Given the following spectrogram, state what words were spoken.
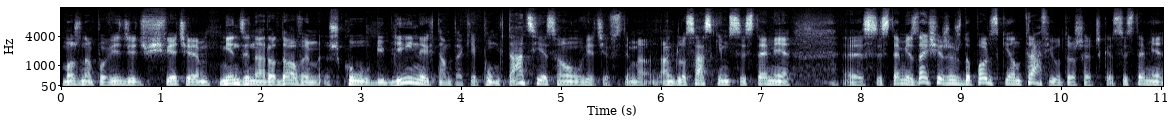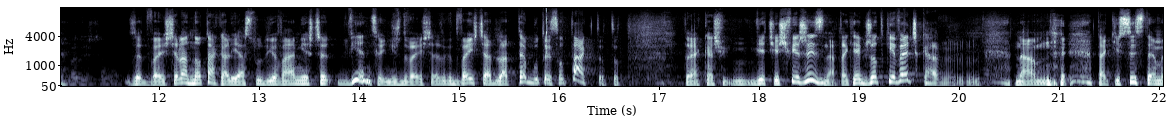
można powiedzieć, w świecie międzynarodowym szkół biblijnych. Tam takie punktacje są, wiecie, w tym anglosaskim systemie. systemie zdaje się, że już do Polski on trafił troszeczkę, systemie ze 20 lat. No tak, ale ja studiowałem jeszcze więcej niż 20 lat. 20 lat temu to jest o tak, to, to, to jakaś, wiecie, świeżyzna, tak jak rzodkieweczka. Na taki system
